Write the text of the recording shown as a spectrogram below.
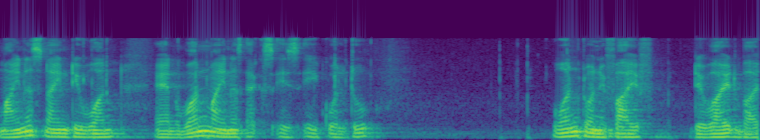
minus 91 and 1 minus x is equal to 125 divided by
